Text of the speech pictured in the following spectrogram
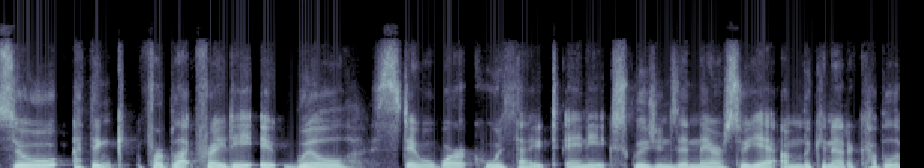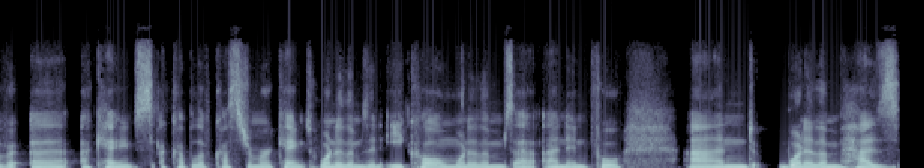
So I think for Black Friday, it will still work without any exclusions in there. So yeah, I'm looking at a couple of uh, accounts, a couple of customer accounts. One of them's an ecom, one of them's a, an info, and one of them has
